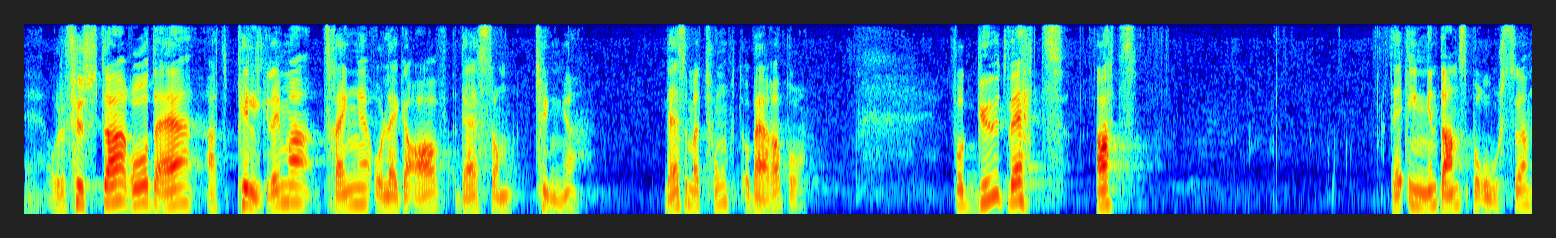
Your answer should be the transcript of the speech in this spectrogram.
Eh, og Det første rådet er at pilegrimer trenger å legge av det som tynger. Det som er tungt å bære på. For Gud vet at det er ingen dans på roser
